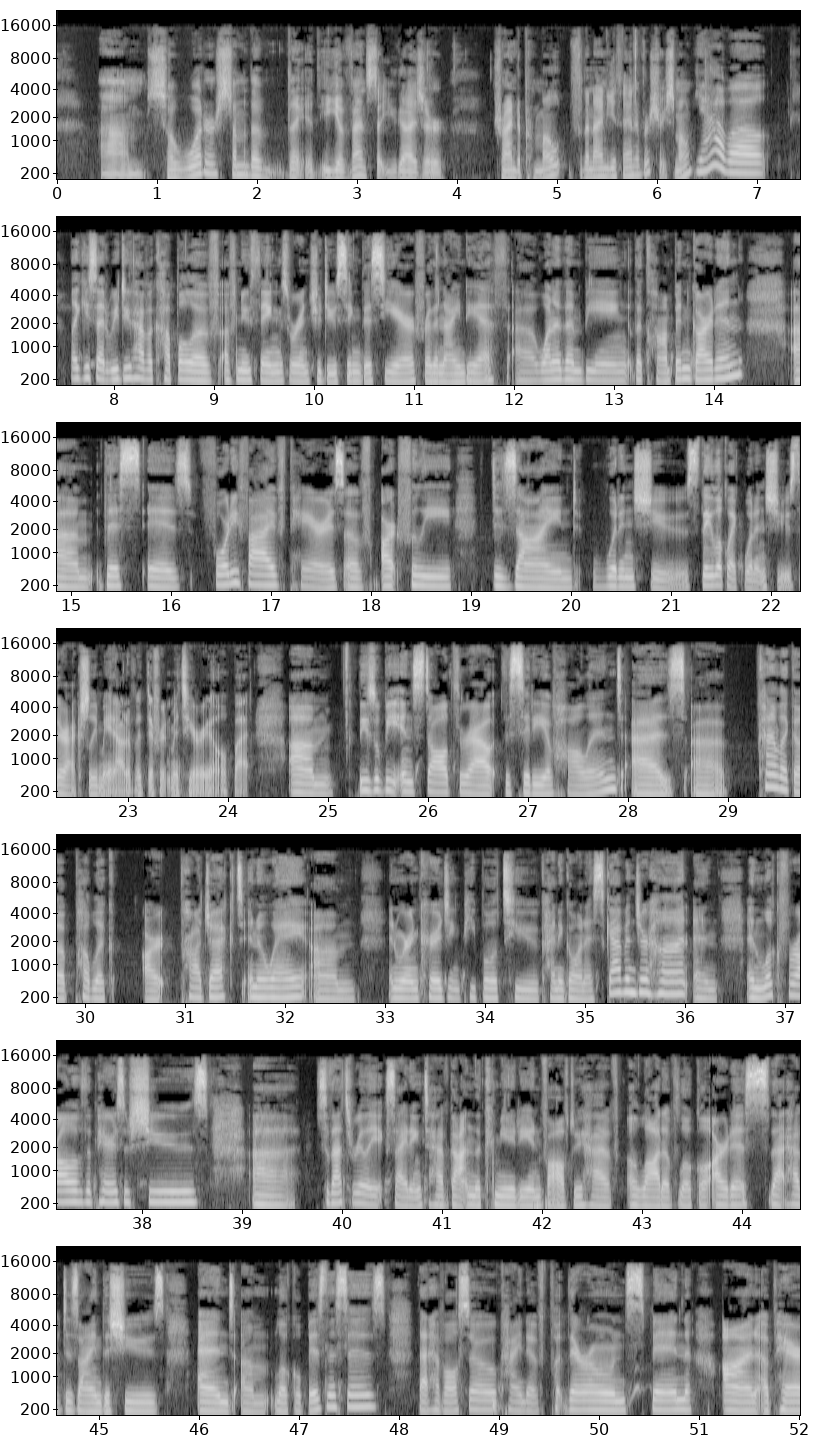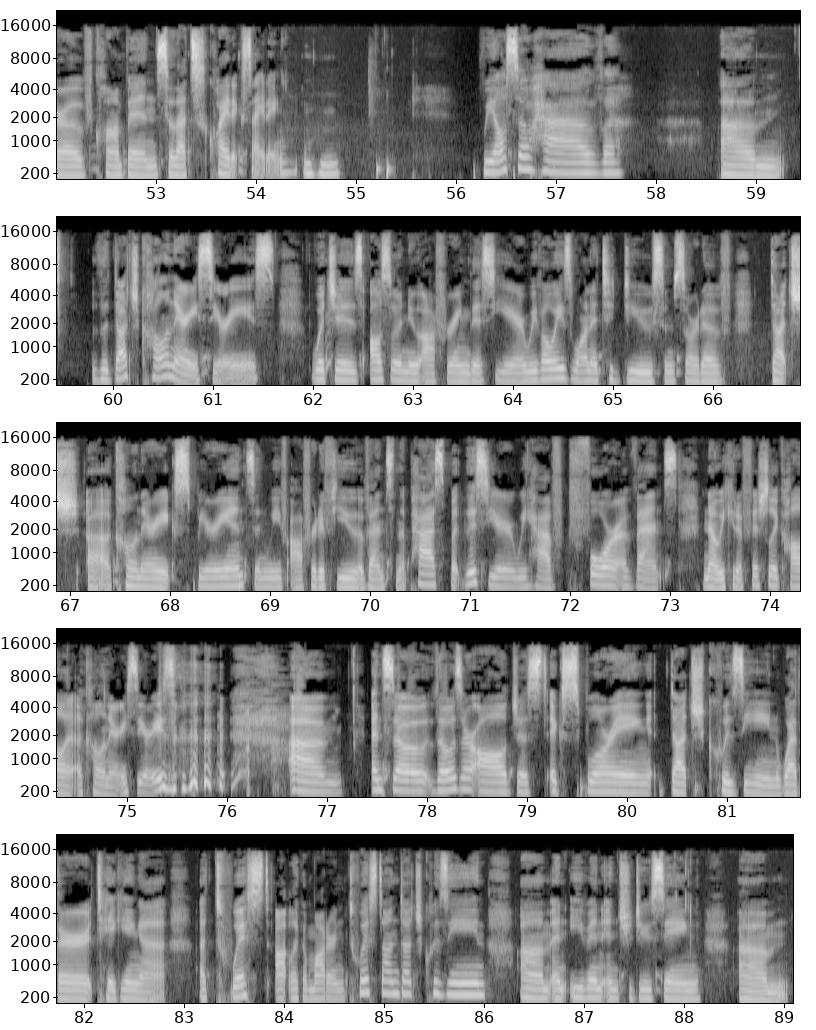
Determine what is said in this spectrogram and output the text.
Um, so, what are some of the, the the events that you guys are trying to promote for the 90th anniversary, Simone? Yeah, well, like you said, we do have a couple of, of new things we're introducing this year for the 90th. Uh, one of them being the Klompen Garden. Um, this is 45 pairs of artfully designed wooden shoes. They look like wooden shoes. They're actually made out of a different material, but um, these will be installed throughout the city of Holland as uh, kind of like a public art project in a way. Um, and we're encouraging people to kind of go on a scavenger hunt and, and look for all of the pairs of shoes. Uh, so that's really exciting to have gotten the community involved. We have a lot of local artists that have designed the shoes and um, local businesses that have also kind of put their own spin on a pair of Klompens. So that's quite exciting. hmm We also have um, the Dutch Culinary Series, which is also a new offering this year. We've always wanted to do some sort of Dutch uh, culinary experience, and we've offered a few events in the past. But this year we have four events. Now we can officially call it a culinary series. um, and so those are all just exploring Dutch cuisine, whether taking a, a twist, uh, like a modern twist on Dutch cuisine, um, and even introducing um,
